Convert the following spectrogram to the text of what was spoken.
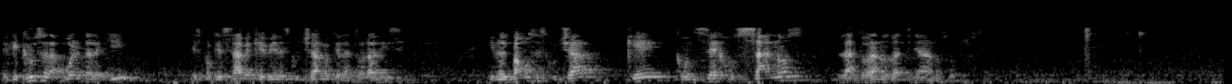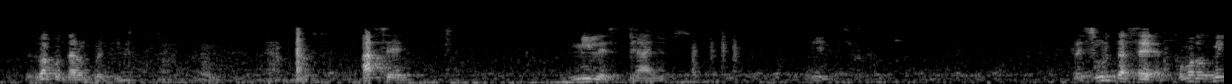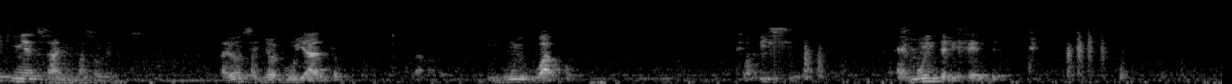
el que cruza la puerta de aquí es porque sabe que viene a escuchar lo que la Torah dice. Y nos vamos a escuchar qué consejos sanos la Torah nos va a enseñar a nosotros. Les voy a contar un cuentito. Hace miles de años, miles, resulta ser, como 2500 años más o menos, había un señor muy alto y muy guapo guapísimo, muy inteligente,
